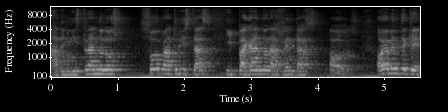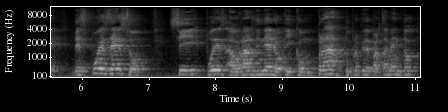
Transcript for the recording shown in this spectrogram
administrándolos solo para turistas y pagando las rentas a otros. Obviamente que después de eso, si puedes ahorrar dinero y comprar tu propio departamento,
